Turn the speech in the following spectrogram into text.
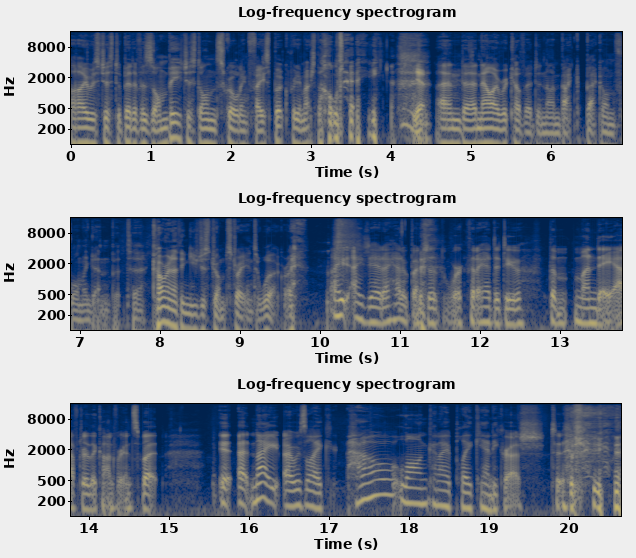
I was just a bit of a zombie, just on scrolling Facebook pretty much the whole day. Yeah. and uh, now I recovered and I'm back back on form again. But uh, Carin, I think you just jumped straight into work, right? I, I did. I had a bunch of work that I had to do the Monday after the conference, but it, at night I was like, how long can I play Candy Crush to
